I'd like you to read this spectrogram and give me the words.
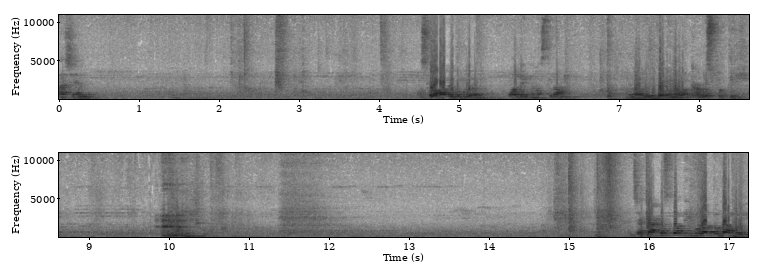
আসেন আসসালামু আলাইকুম ম্যাডাম ওয়ালাইকুম আসসালাম আমার কাগজপত্র আচ্ছা কাগজপাতি গুলো তো ভালোই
